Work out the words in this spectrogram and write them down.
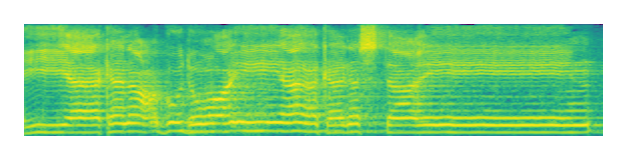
إياك نعبد وإياك نستعين.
